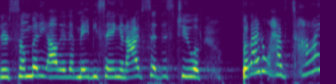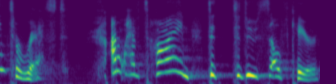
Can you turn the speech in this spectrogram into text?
there's somebody out there that may be saying, and I've said this too, of, but I don't have time to rest. I don't have time to, to do self care.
